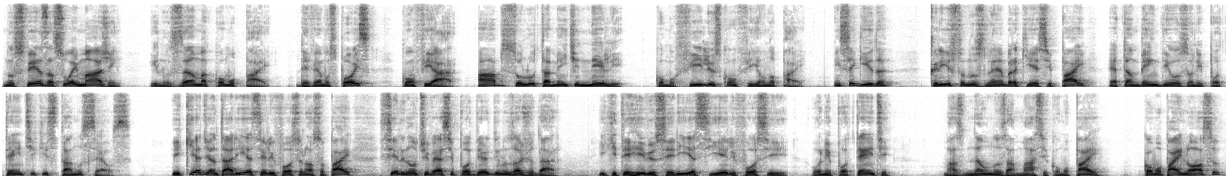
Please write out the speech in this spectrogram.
nos fez a sua imagem e nos ama como Pai. Devemos, pois, confiar absolutamente nele, como filhos confiam no Pai. Em seguida, Cristo nos lembra que esse Pai é também Deus onipotente que está nos céus. E que adiantaria se ele fosse nosso Pai se ele não tivesse poder de nos ajudar? E que terrível seria se ele fosse onipotente, mas não nos amasse como Pai? Como Pai nosso,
